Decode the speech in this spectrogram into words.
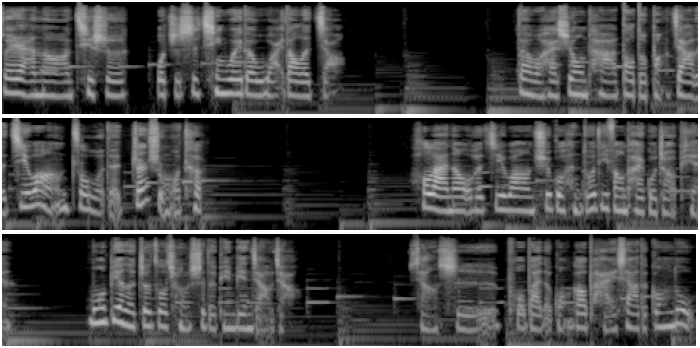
虽然呢，其实我只是轻微的崴到了脚，但我还是用他道德绑架的寄望做我的专属模特。后来呢，我和寄望去过很多地方拍过照片。摸遍了这座城市的边边角角，像是破败的广告牌下的公路，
